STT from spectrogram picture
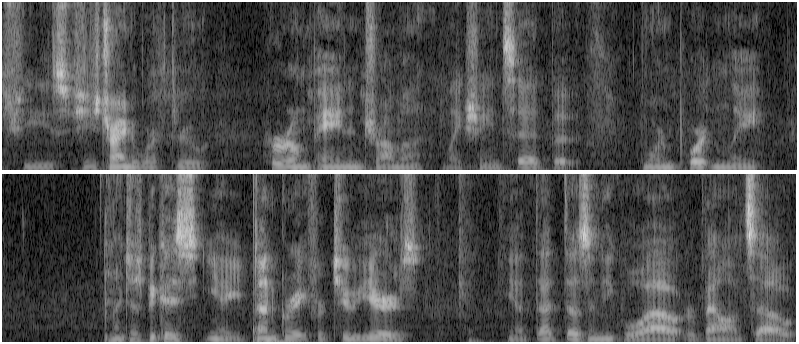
she's she's trying to work through her own pain and trauma, like Shane said, but more importantly, just because you know you've done great for two years, you know that doesn't equal out or balance out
